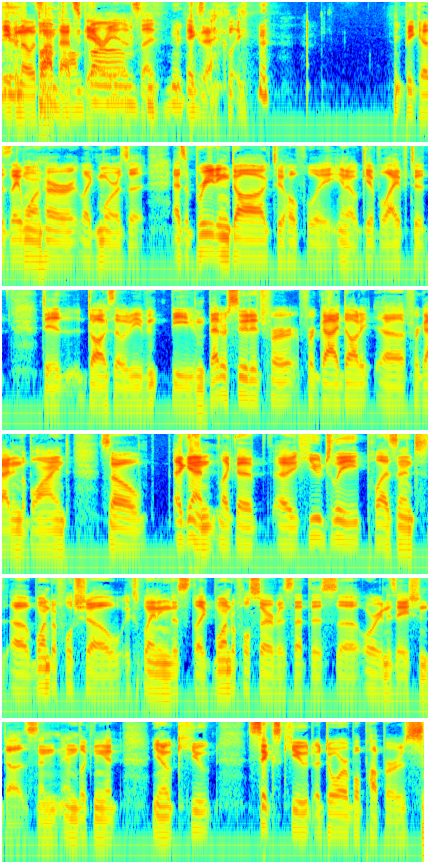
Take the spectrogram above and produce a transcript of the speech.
even though it's Bum, not that bum, scary. bum. It's like, exactly. because they want her like more as a as a breeding dog to hopefully you know give life to to dogs that would even be even better suited for for guide dog uh, for guiding the blind. So again, like a, a hugely pleasant, uh, wonderful show explaining this like wonderful service that this uh, organization does, and, and looking at you know cute six cute adorable puppers.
